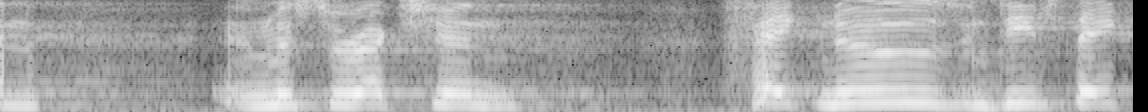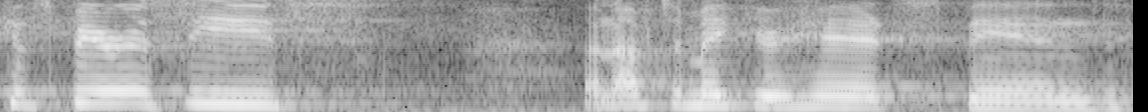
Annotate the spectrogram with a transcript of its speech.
and misdirection, fake news and deep state conspiracies, enough to make your head spin,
